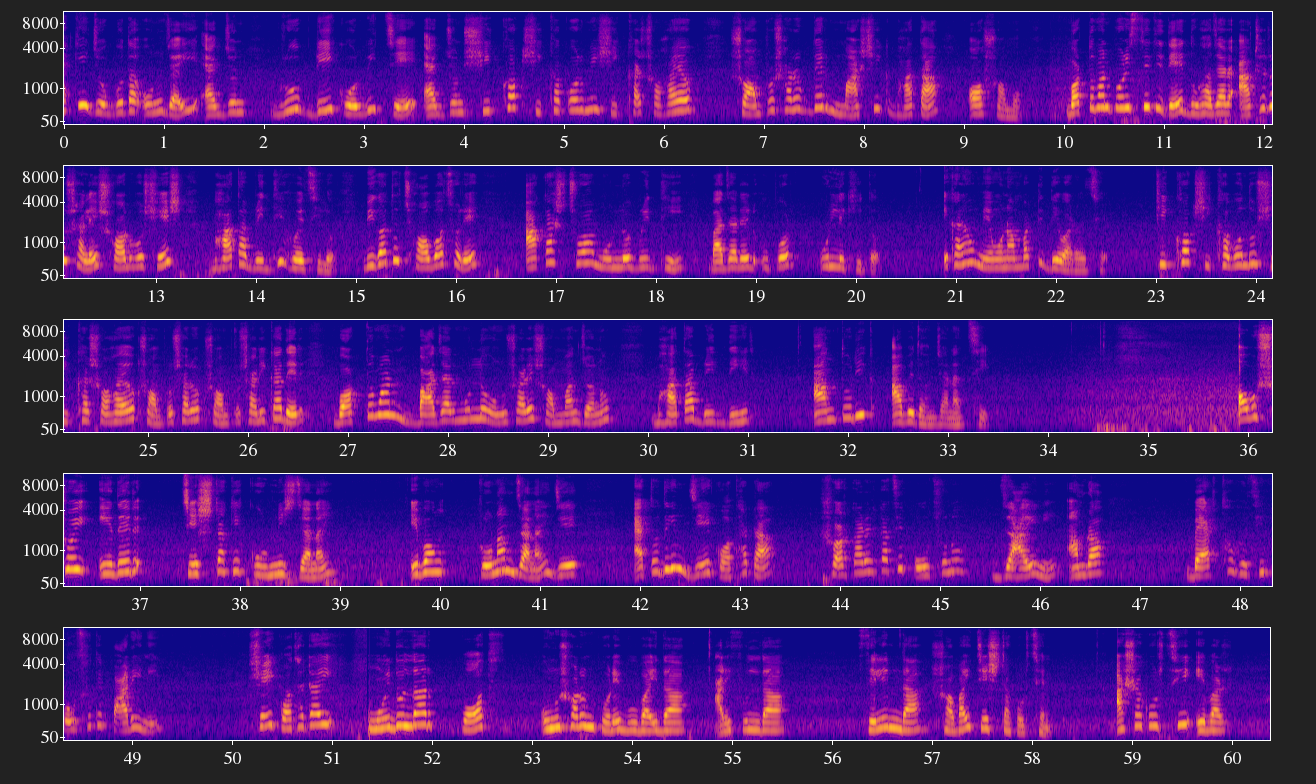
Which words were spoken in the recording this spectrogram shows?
একই যোগ্যতা অনুযায়ী একজন গ্রুপ ডি কর্মীর চেয়ে একজন শিক্ষক, শিক্ষাকর্মী, শিক্ষা সহায়ক, সম্প্রসারকদের মাসিক ভাতা অসম। বর্তমান পরিস্থিতিতে দু হাজার আঠেরো সালে সর্বশেষ ভাতা বৃদ্ধি হয়েছিল। বিগত ছ বছরে আকাশ ছোঁয়া মূল্য বৃদ্ধি বাজারের উপর উল্লিখিত। এখানেও মেমো নাম্বারটি দেওয়া রয়েছে। শিক্ষক, শিক্ষাবন্ধু, শিক্ষা সহায়ক, সম্প্রসারক, সম্প্রসারিকাদের বর্তমান বাজার মূল্য অনুসারে সম্মানজনক ভাতা বৃদ্ধির আন্তরিক আবেদন জানাচ্ছি। অবশ্যই এদের চেষ্টাকে কুর্নিশ জানাই এবং প্রণাম জানাই যে এতদিন যে কথাটা সরকারের কাছে পৌঁছানো যায়নি, আমরা ব্যর্থ হয়েছি, পৌঁছতে পারিনি, সেই কথাটাই মইদুলদার পথ অনুসরণ করে বুবাইদা, আরিফুলদা, সেলিমদা সবাই চেষ্টা করছেন। আশা করছি এবার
